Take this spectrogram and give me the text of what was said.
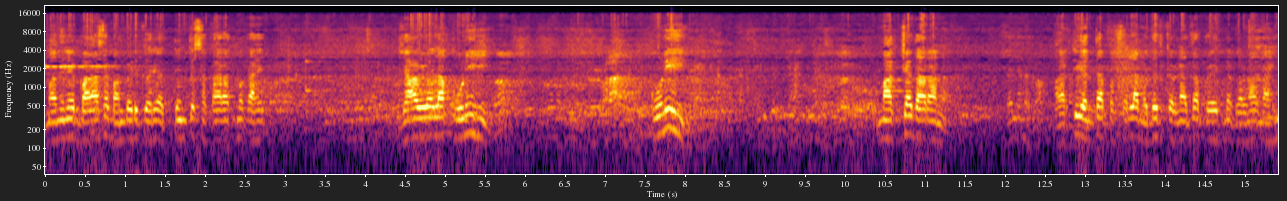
माननीय बाळासाहेब आंबेडकर हे अत्यंत सकारात्मक आहेत. ज्या वेळेला कोणीही कोणीही मागच्या दारानं भारतीय जनता पक्षाला मदत करण्याचा प्रयत्न करणार नाही?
